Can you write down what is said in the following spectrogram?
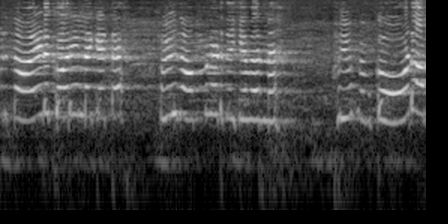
ഒരു നായുടെ കോരയില്ല കേട്ടെ. അയ്യോ നമ്മുടെ അടുത്തേക്കാ പറഞ്ഞേ അയ്യോ നമുക്ക് ഓടാം.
